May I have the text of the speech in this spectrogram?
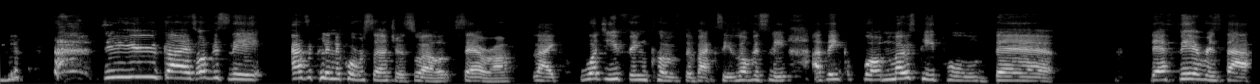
Mm-hmm. Do you guys obviously as a clinical researcher as well, Sarah, like what do you think of the vaccines? Obviously i think for most people their their fear is that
